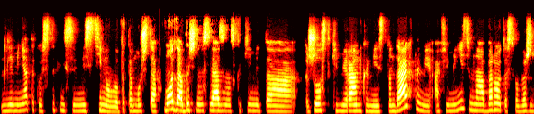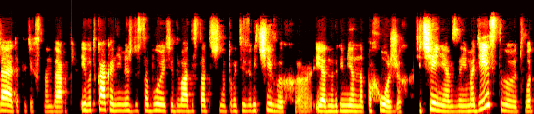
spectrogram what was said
для меня такой стыд несовместимого, потому что мода обычно связана с какими-то жесткими рамками и стандартами, а феминизм, наоборот, освобождает от этих стандартов. И вот как они между собой, эти два достаточно противоречивых э, и одновременно похожих течения взаимодействуют, вот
